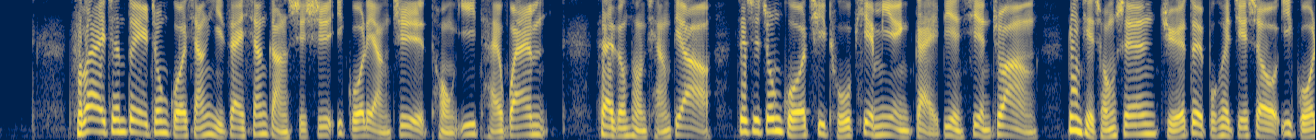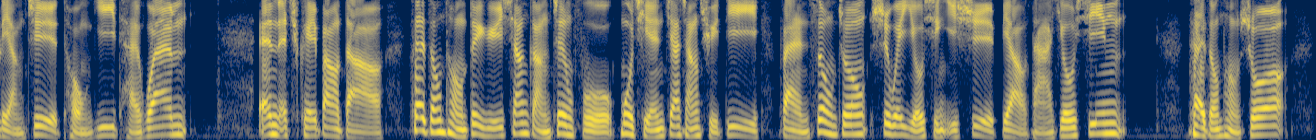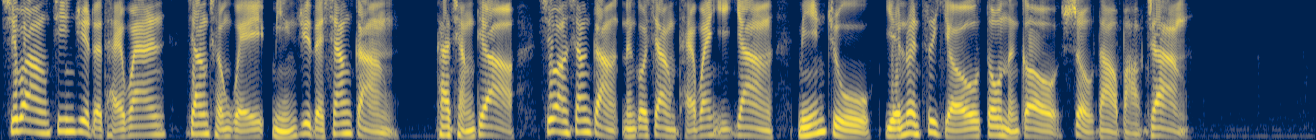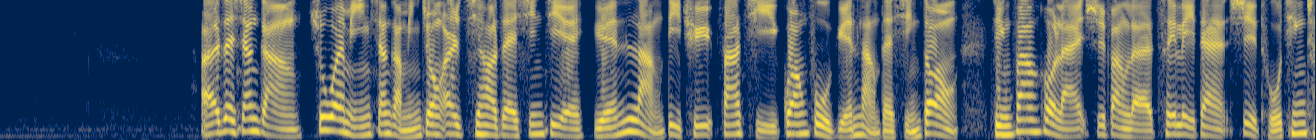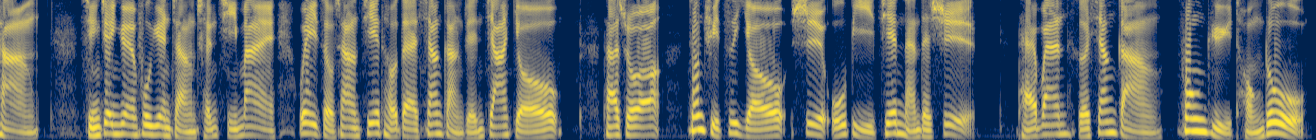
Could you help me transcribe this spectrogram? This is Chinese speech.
此外，针对中国想以在香港实施“一国两制”统一台湾，蔡总统强调，这是中国企图片面改变现状，并且重申绝对不会接受“一国两制”统一台湾。NHK 报道，蔡总统对于香港政府目前加强取缔反送中示威游行一事表达忧心。蔡总统说：“希望今日的台湾将成为明日的香港。”他强调，希望香港能够像台湾一样，民主、言论自由都能够受到保障。而在香港，数万名香港民众二十七号在新界元朗地区发起光复元朗的行动，警方后来释放了催泪弹，试图清场。行政院副院长陈其迈为走上街头的香港人加油。他说：“争取自由是无比艰难的事，台湾和香港风雨同路。”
